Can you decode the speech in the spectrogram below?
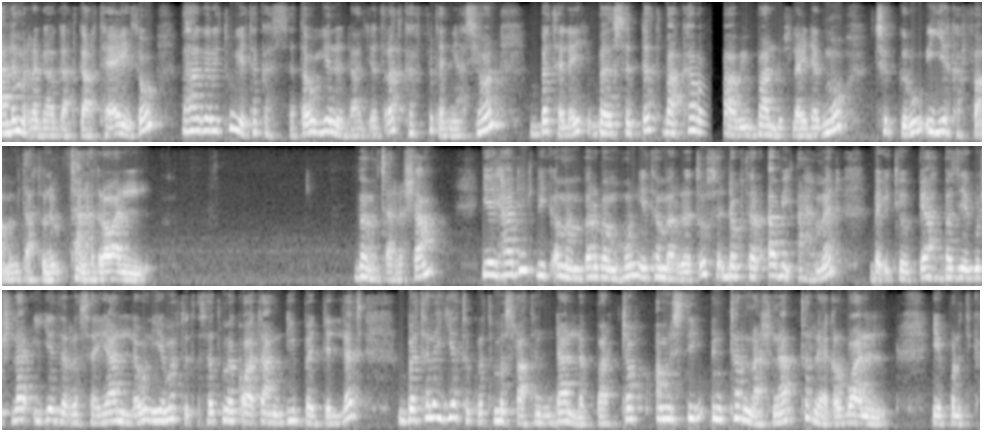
አለመረጋጋት ጋር ተያይዞ በሀገሪቱ የተከሰተው የነዳጅ እጥረት ከፍተኛ ሲሆን በተለይ በስደት በአካባቢው ባሉት ላይ ደግሞ ችግሩ እየከፋ መምጣቱንም ተናግረዋል። በመጨረሻም የኢህአዴግ ሊቀመንበር በመሆን የተመረጡት ዶክተር አብይ አህመድ በኢትዮጵያ በዜጎች ላይ እየደረሰ ያለውን የመብት ጥሰት መቋጫ እንዲበጅለት በተለየ ትኩረት መስራት እንዳለባቸው አምነስቲ ኢንተርናሽናል ጥሪ አቅርቧል። የፖለቲካ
